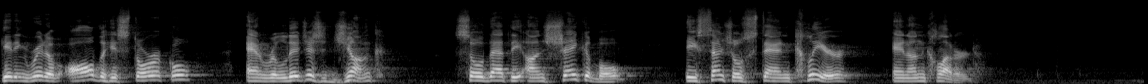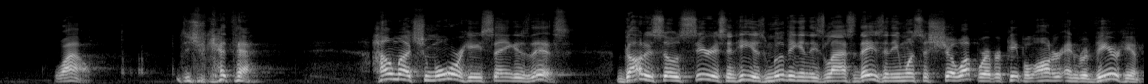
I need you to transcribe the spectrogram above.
getting rid of all the historical and religious junk so that the unshakable essentials stand clear and uncluttered. Wow. Did you get that? How much more he's saying is this God is so serious and He is moving in these last days and He wants to show up wherever people honor and revere Him.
